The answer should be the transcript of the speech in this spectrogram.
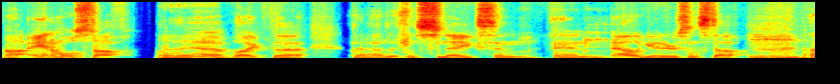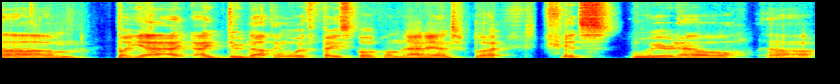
uh, animal stuff where they Mhm. have like the, uh, the snakes and and alligators and stuff. Mm-hmm. Um, but yeah, I, I do nothing with Facebook on that end. But it's weird how uh,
